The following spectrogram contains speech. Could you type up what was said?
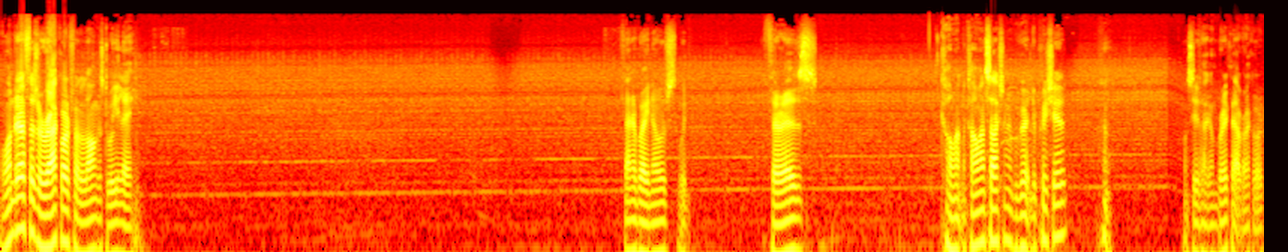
I wonder if there's a record for the longest wheelie. If anybody knows, if there is, comment in the comment section. I'd be greatly appreciated. Let's see if I can break that record.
